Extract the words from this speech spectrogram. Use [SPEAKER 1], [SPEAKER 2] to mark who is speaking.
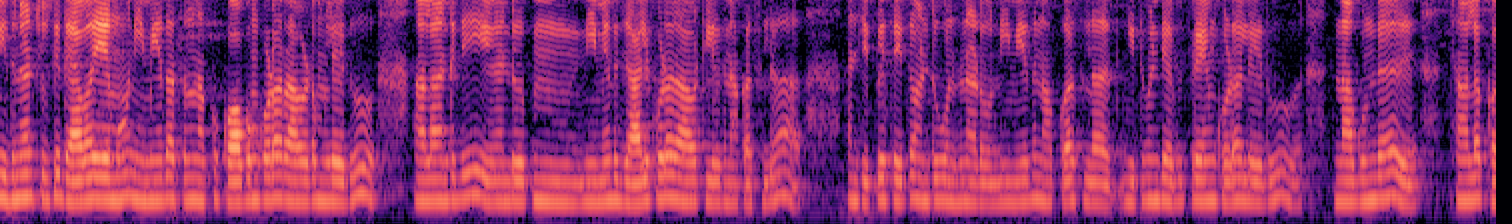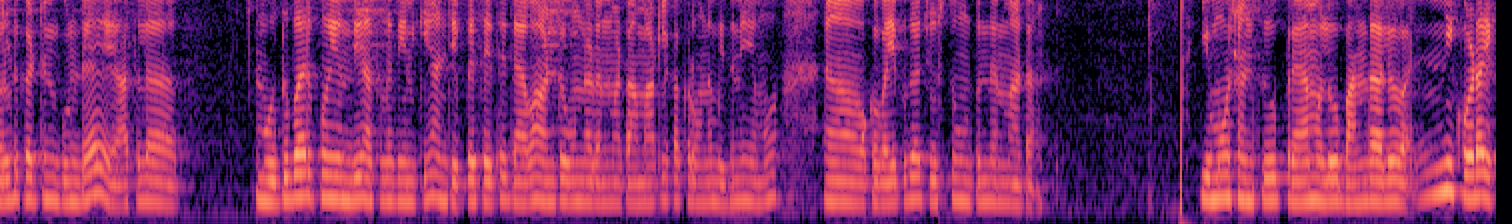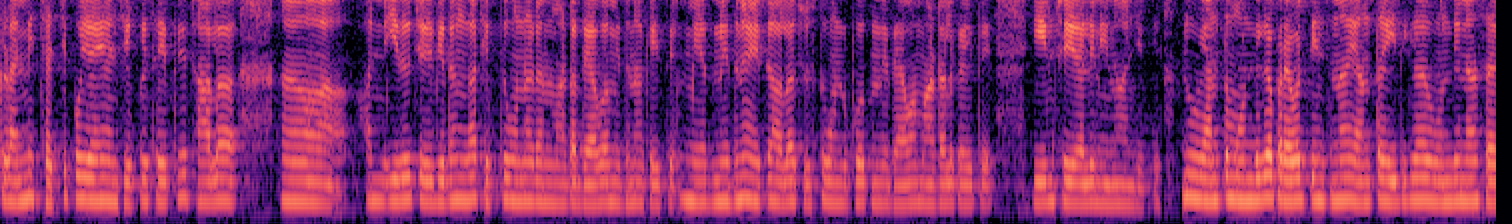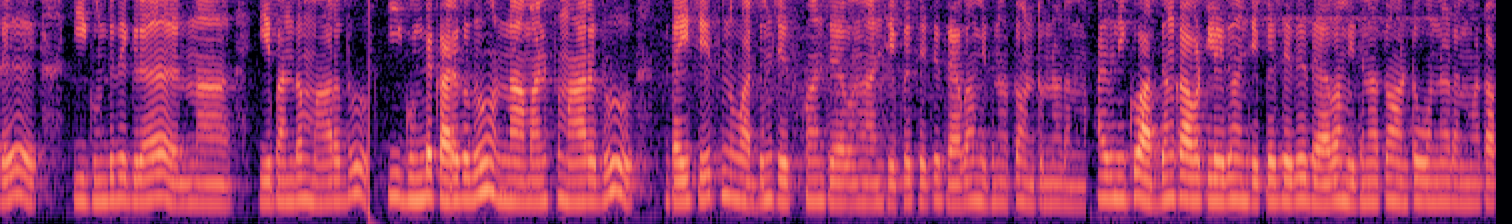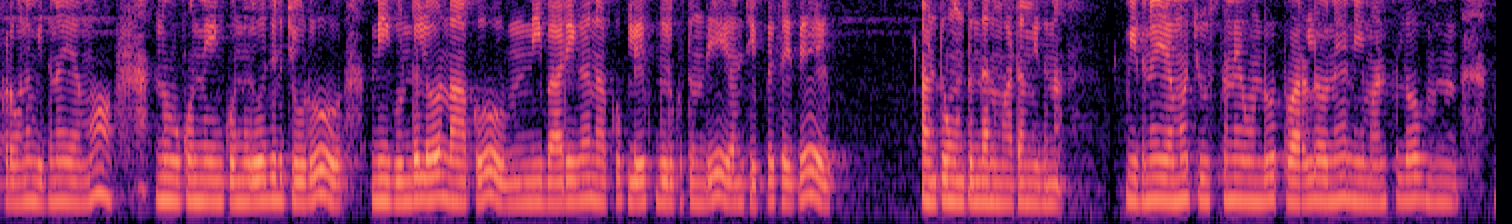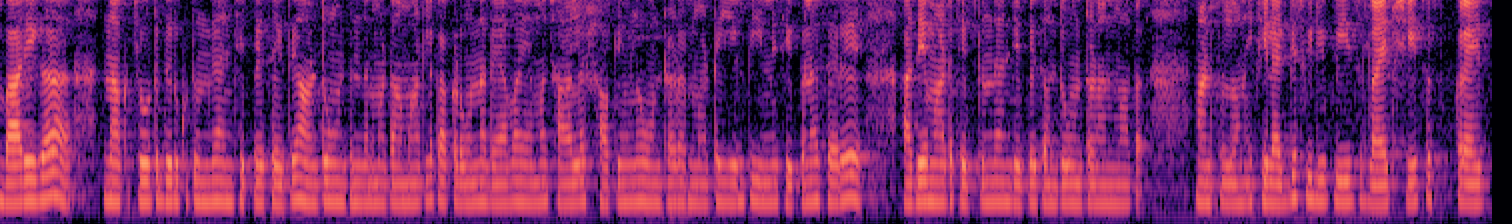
[SPEAKER 1] మిథున చూసి దేవా ఏమో నీ మీద అసలు నాకు కోపం కూడా రావడం లేదు. అలాంటిది అండ్ నీ మీద జాలి కూడా రావట్లేదు నాకు అసలు అని చెప్పేసి అయితే అంటూ ఉంటున్నాడు. నీ మీద నాకు అసలు ఎటువంటి అభిప్రాయం కూడా లేదు. నా గుండె చాలా కరుడు కట్టిన గుండె అసలు మొద్దుబారిపోయింది అసలు దీనికి అని చెప్పేసి అయితే దేవా అంటూ ఉన్నాడు అనమాట ఆ మాటలకు అక్కడ ఉన్న మిథున ఏమో ఒకవైపుగా చూస్తూ ఉంటుంది అనమాట ఎమోషన్స్ ప్రేమలు బంధాలు అన్నీ కూడా ఇక్కడ అన్నీ చచ్చిపోయాయి అని చెప్పేసి అయితే చాలా అన్ని ఏదో విధంగా చెప్తూ ఉన్నాడనమాట దేవా మిథునకైతే. మిథున అయితే అలా చూస్తూ ఉండిపోతుంది దేవా మాటలకైతే. ఏం చేయాలి నేను అని చెప్పేసి. నువ్వు ఎంత మొండిగా ప్రవర్తించినా ఎంత ఇదిగా ఉండినా సరే ఈ గుండె దగ్గర నా ఏ బంధం మారదు. ఈ గుండె కరగదు నా మనసు మారదు. దయచేసి నువ్వు అర్థం చేసుకో అని దేవ అని చెప్పేసి అయితే దేవా మిథునతో అంటున్నాడు అనమాట అది నీకు అర్థం కావట్లేదు అని చెప్పేసి అయితే దేవా మిథునతో అంటూ ఉన్నాడు అనమాట అక్కడ ఉన్న మిథున ఏమో నువ్వు కొన్ని ఇంకొన్ని రోజులు చూడు. నీ గుండెలో నాకు నీ భారీగా నాకు ప్లేస్ దొరుకుతుంది అని చెప్పేసి అయితే అంటూ ఉంటుందన్నమాట మిథున. మిథున ఏమో చూస్తూనే ఉండు త్వరలోనే నీ మనసులో భారీగా నాకు చోటు దొరుకుతుంది అని చెప్పేసి అయితే అంటూ ఉంటుందన్నమాట. ఆ మాటలకు అక్కడ ఉన్న దేవ ఏమో చాలా షాకింగ్లో ఉంటాడనమాట ఏంటి ఇన్ని చెప్పినా సరే అదే మాట చెప్తుంది అని చెప్పేసి అంటూ ఉంటాడనమాట మనసులోనే. If you like this video please like share subscribe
